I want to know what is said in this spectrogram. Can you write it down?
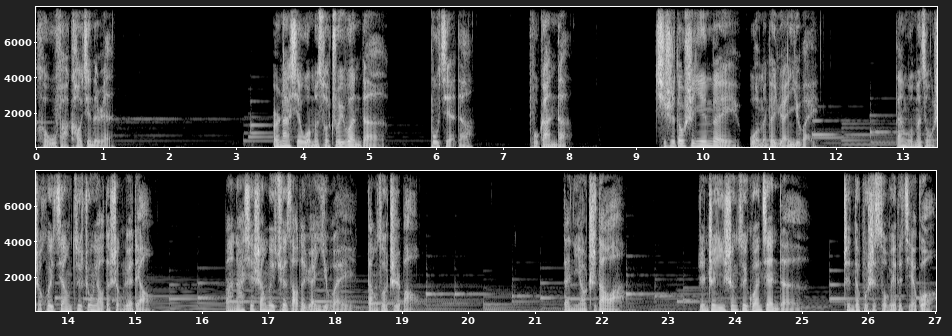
和无法靠近的人。而那些我们所追问的、不解的、不甘的，其实都是因为我们的原以为。但我们总是会将最重要的省略掉，把那些尚未确凿的原以为当做至宝。但你要知道啊，人这一生最关键的，真的不是所谓的结果，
